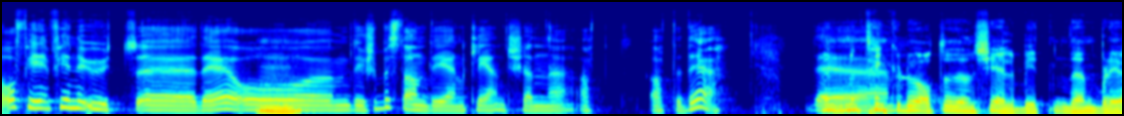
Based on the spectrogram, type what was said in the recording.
og fi, finne ut uh, det. Og Mm. det er ikke bestandig en klient skjønner at, at det er det. Det Men, men tenker du at den kjelebiten den ble,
